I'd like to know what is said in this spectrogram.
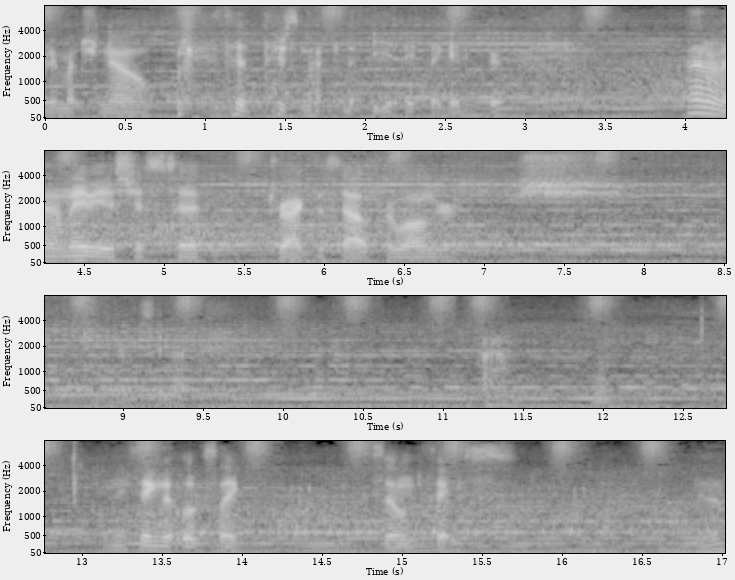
pretty much know that there's not going to be anything in here. I don't know, maybe it's just to drag this out for longer. Um, anything that looks like its own face. No.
